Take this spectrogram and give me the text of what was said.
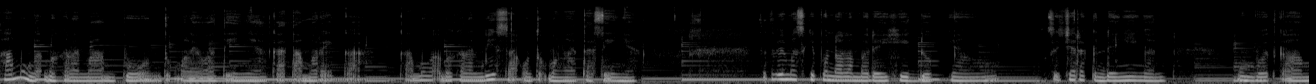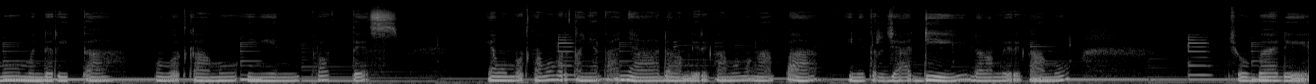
kamu gak bakalan mampu untuk melewatinya, kata mereka. Kamu gak bakalan bisa untuk mengatasinya. Tetapi meskipun dalam badai hidup yang secara kedengingan membuat kamu menderita, membuat kamu ingin protes, yang membuat kamu bertanya-tanya dalam diri kamu mengapa ini terjadi dalam diri kamu. Coba deh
